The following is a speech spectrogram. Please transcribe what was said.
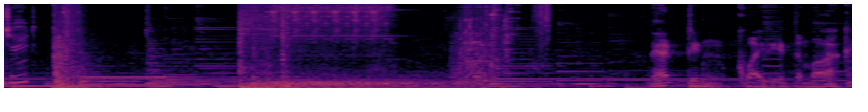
Injured? That didn't quite hit the mark.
